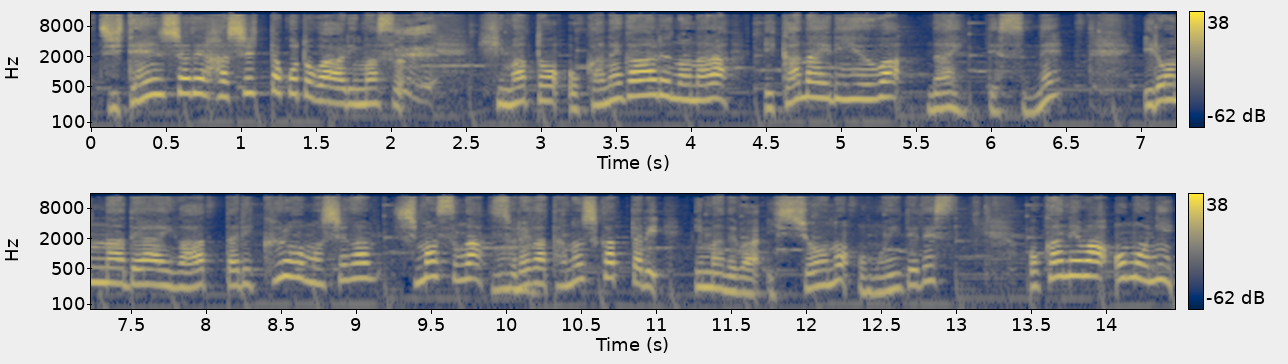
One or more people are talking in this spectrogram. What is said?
自転車で走ったことがあります。暇とお金があるのなら行かない理由はないですね。いろんな出会いがあったり苦労もしがしますがそれが楽しかったり、今では一生の思い出ですお金は主に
